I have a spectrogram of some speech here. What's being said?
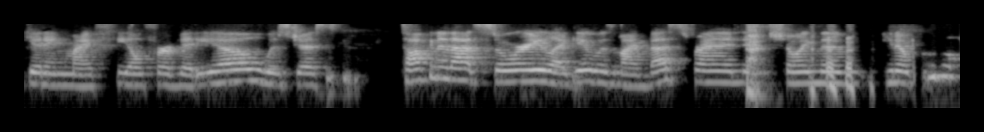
getting my feel for video was just talking to that story like it was my best friend and showing them you know people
